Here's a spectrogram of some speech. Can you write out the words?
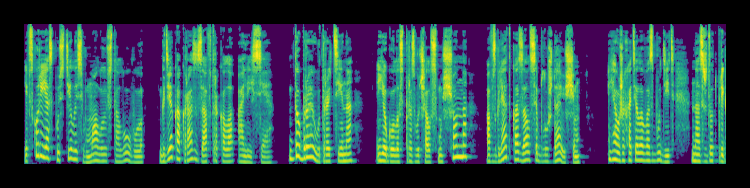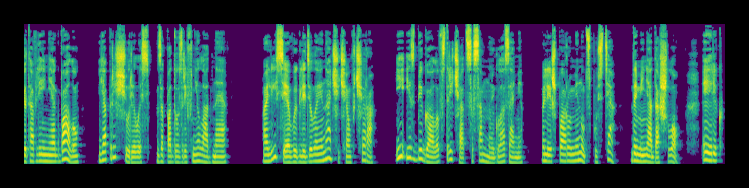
и вскоре я спустилась в малую столовую, где как раз завтракала Алисия. «Доброе утро, Тина!» Ее голос прозвучал смущенно, а взгляд казался блуждающим. «Я уже хотела вас будить, нас ждут приготовления к балу». Я прищурилась, заподозрив неладное. Алисия выглядела иначе, чем вчера, и избегала встречаться со мной глазами. Лишь пару минут спустя до меня дошло. Эрик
